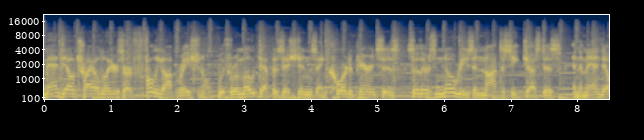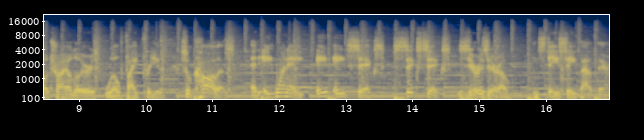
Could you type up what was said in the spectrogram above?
Mandel trial lawyers are fully operational with remote depositions and court appearances, so there's no reason not to seek justice, and the Mandel trial lawyers will fight for you. So call us at 818 886 6600 and stay safe out there.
